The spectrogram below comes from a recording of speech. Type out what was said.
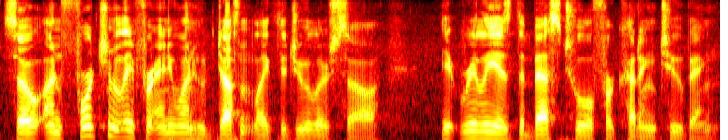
So unfortunately for anyone who doesn't like the jeweler's saw, it really is the best tool for cutting tubing.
